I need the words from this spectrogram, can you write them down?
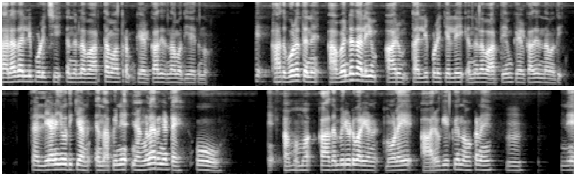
തല തല്ലി പൊളിച്ച് എന്നുള്ള വാർത്ത മാത്രം കേൾക്കാതിരുന്നാൽ മതിയായിരുന്നു. അതുപോലെ തന്നെ അവന്റെ തലയും ആരും തല്ലിപ്പൊളിക്കല്ലേ എന്നുള്ള വാർത്തയും കേൾക്കാതിരുന്നാൽ മതി. കല്യാണി ചോദിക്കുകയാണ് എന്നാൽ പിന്നെ ഞങ്ങളിറങ്ങട്ടെ ഓ. അമ്മമ്മ കാദംബരിയോട് പറയാണ് മോളെ ആരോഗ്യമൊക്കെ നോക്കണേ. പിന്നെ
